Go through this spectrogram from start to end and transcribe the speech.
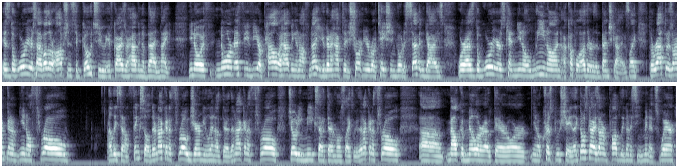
is the Warriors have other options to go to if guys are having a bad night. You know if Norm, FVV, or Powell are having an off night, you're gonna have to shorten your rotation and go to seven guys, whereas the Warriors can you know lean on a couple other of the bench guys. Like the Raptors aren't gonna you know throw at least I don't think so. They're not going to throw Jeremy Lin out there. They're not going to throw Jody Meeks out there, most likely. They're not going to throw uh, Malcolm Miller out there or, you know, Chris Boucher. Like, those guys aren't probably going to see minutes. Where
